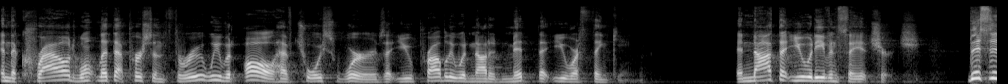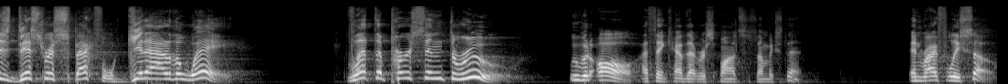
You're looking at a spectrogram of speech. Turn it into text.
and the crowd won't let that person through, we would all have choice words that you probably would not admit that you are thinking and not that you would even say at church. This is disrespectful. Get out of the way. Let the person through. We would all, I think, have that response to some extent, and rightfully so.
